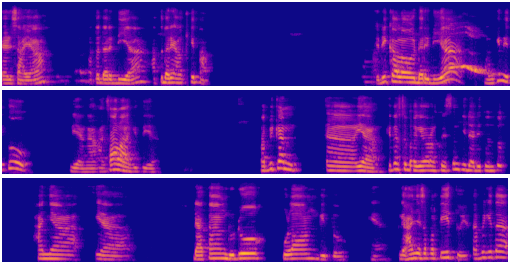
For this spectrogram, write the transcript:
Dari saya, atau dari dia, atau dari Alkitab. Jadi kalau dari dia, mungkin itu dia nggak akan salah gitu ya. Tapi kan eh, ya kita sebagai orang Kristen tidak dituntut hanya ya datang, duduk, pulang gitu. Ya nggak hanya seperti itu ya, tapi kita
